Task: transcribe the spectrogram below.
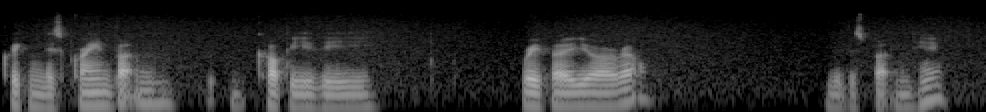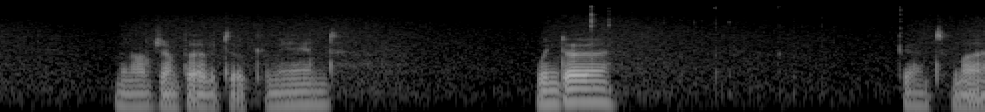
Clicking this green button, copy the repo URL with this button here. Then I'll jump over to a command window, go into my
